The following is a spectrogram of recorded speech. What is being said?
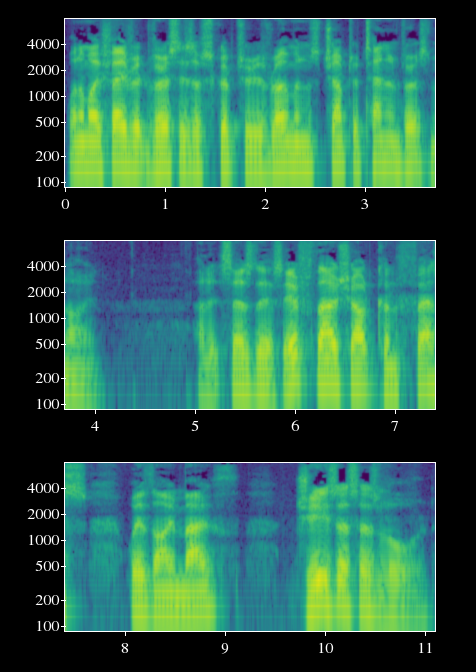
One of my favorite verses of Scripture is Romans chapter 10 and verse 9. And it says this If thou shalt confess with thy mouth Jesus as Lord,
